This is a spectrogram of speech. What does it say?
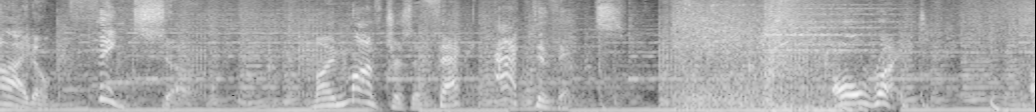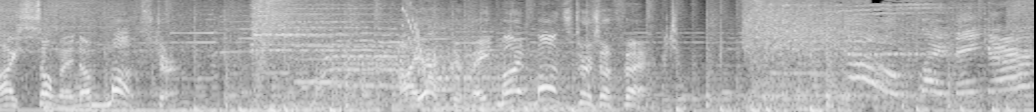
I don't think so. My monster's effect activates. All right. I summon a monster. I activate my monster's effect. Go, Playmaker!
